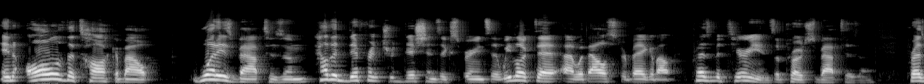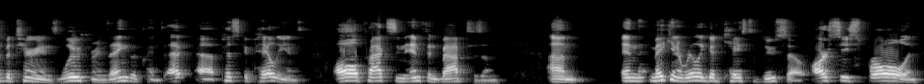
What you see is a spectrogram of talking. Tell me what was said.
in all of the talk about what is baptism, how the different traditions experience it, we looked at uh, with Alistair Begg about Presbyterians' approach to baptism. Presbyterians, Lutherans, Anglicans, Episcopalians, all practicing infant baptism. Um, and making a really good case to do so. R.C. Sproul and,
